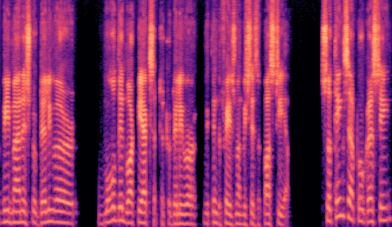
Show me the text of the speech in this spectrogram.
We managed to deliver more than what we accepted to deliver within the phase one, which is the first year. So things are progressing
